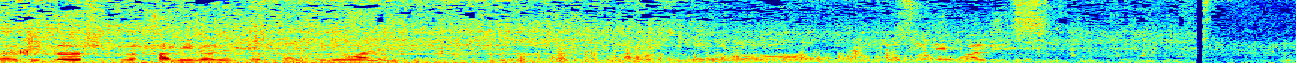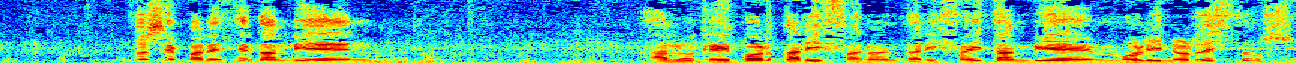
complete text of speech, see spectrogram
Aquí todos los caminos estos parecen iguales, pero no son iguales. Esto se parece también a lo que hay por Tarifa, ¿no? En Tarifa hay también molinos de estos.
